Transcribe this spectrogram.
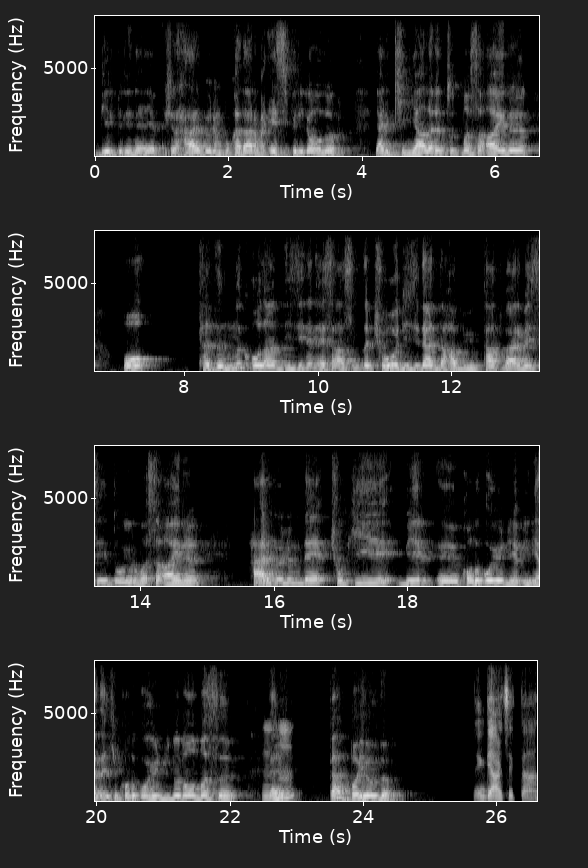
birbirine yakışır. Her bölüm bu kadar mı esprili olur? Yani kimyaların tutması ayrı o tadımlık olan dizinin esasında çoğu diziden daha büyük tat vermesi, doyurması ayrı. Her bölümde çok iyi bir e, konuk oyuncu bir ya da iki konuk oyuncunun olması. Yani Hı-hı. ben bayıldım. E, gerçekten.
